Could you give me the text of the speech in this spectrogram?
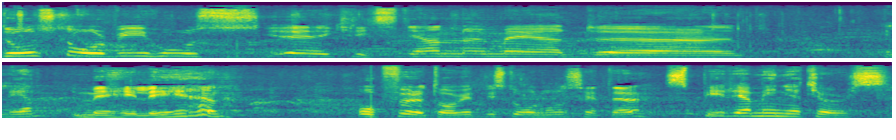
Då står vi hos eh, Christian med, eh, Helene? med Helen. Och företaget vi står hos heter? Spiria Miniatures.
